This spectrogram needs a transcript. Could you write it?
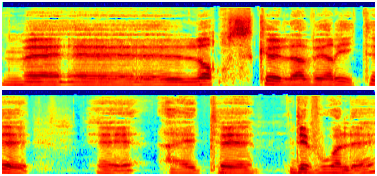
Mais euh, lorsque la vérité a été dévoilée,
